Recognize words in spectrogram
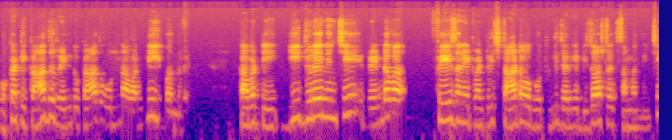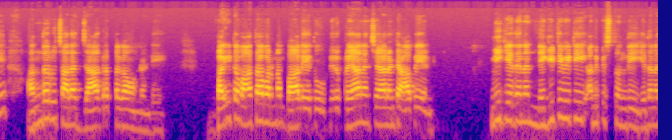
ఒకటి కాదు రెండు కాదు ఉన్నవన్నీ ఇబ్బందులే. కాబట్టి ఈ జూలై నుంచి రెండవ ఫేజ్ అనేటువంటిది స్టార్ట్ అవ్వబోతుంది. జరిగే డిజాస్టర్కి సంబంధించి అందరూ చాలా జాగ్రత్తగా ఉండండి. బయట వాతావరణం బాగాలేదు మీరు ప్రయాణం చేయాలంటే ఆపేయండి. మీకు ఏదైనా నెగిటివిటీ అనిపిస్తుంది ఏదైనా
